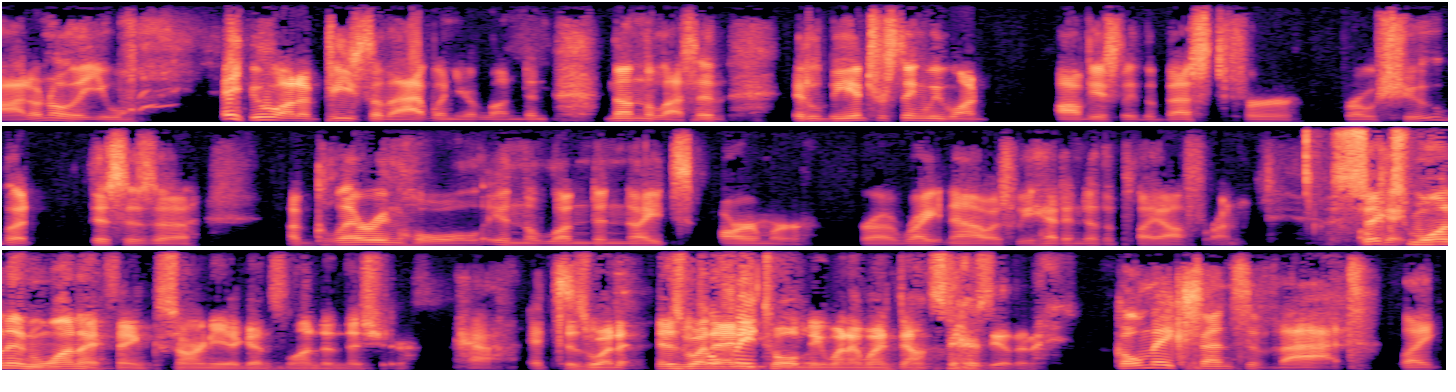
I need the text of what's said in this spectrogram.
I don't know that you want you want a piece of that when you're London. Nonetheless, it, it'll be interesting. We want obviously the best for Brochu, but this is a, a glaring hole in the London Knights armor uh, right now as we head into the playoff run. Six okay. one and one, I think Sarnia against London this year. Yeah, it's is what is what Eddie make, told me when I went downstairs the other night. Go make sense of that. Like,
